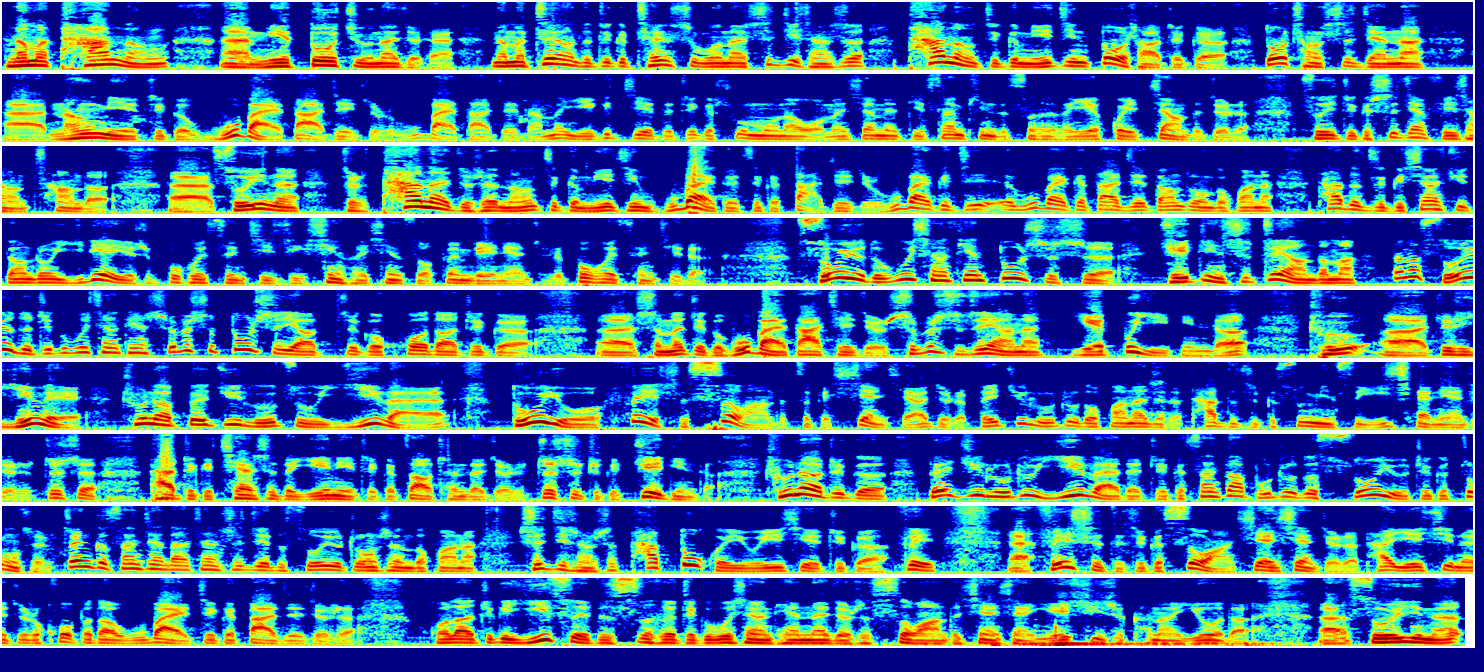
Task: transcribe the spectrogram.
那么它能呃灭多久呢？就是那么这样的这个尘世物呢，实际上是它能这个灭尽多少这个多长时间呢？啊，能灭这个五百大劫，就是五百大劫。那么一个劫的这个数目呢，我们下面第三品的时候也会讲的，就是所以这个时间非常长的。呃，所以呢，就是它呢，就是能这个灭尽五百个这个大劫，就是五百个劫五百个大劫当中的话呢，它的这个相续当中一点也是不会升起这个性和性所分别念，就是不会升起的。所有的无相天都是是决定是这样的吗？那么所有的这个无相天是不是都是要这个活到这个呃什么这个五百大劫，就是是不是这样呢？也不一定的。除呃，就是因为除了悲剧入住以外，都有废死死亡的这个现象。就是悲剧入住的话呢，就是他的这个宿命是一千年，就是这是他这个前世的引力这个造成的，就是这是这个决定的。除了这个悲剧入住以外的这个三大不住的所有这个众生，整个三千大千世界的所有众生的话呢，实际上是他都会有一些这个非哎非死的这个死亡现象，就是他也许呢就是活不到五百这个大。姐就是活了这个一岁的时候，这个无相天呢，就是死亡的现象，也许是可能有的，呃，所以呢。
